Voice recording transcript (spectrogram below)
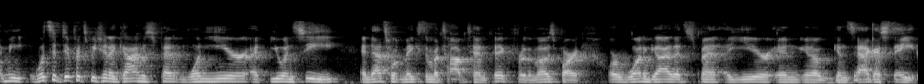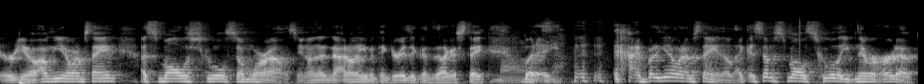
I mean, what's the difference between a guy who spent one year at UNC and that's what makes them a top ten pick for the most part, or one guy that spent a year in you know Gonzaga State, or you know you know what I'm saying, a smaller school somewhere else. You know, I don't even think there is a Gonzaga State, No, but but you know what I'm saying though, like some small school that you've never heard of.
